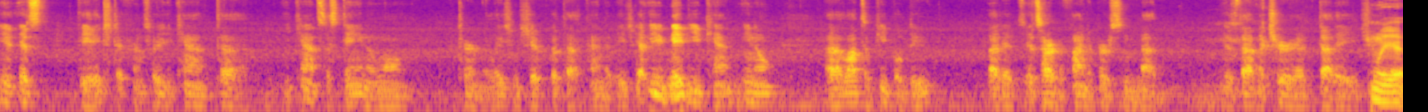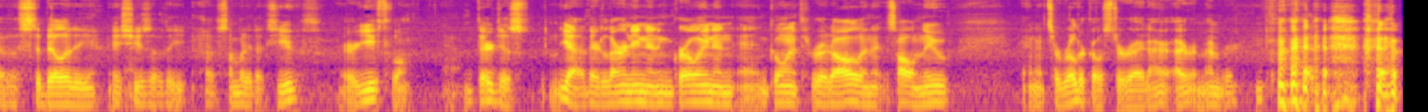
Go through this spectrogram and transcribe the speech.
it, it's the age difference, right? You can't uh, you can't sustain a long term relationship with that kind of age. You, maybe you can, you know, uh, lots of people do, but it's it's hard to find a person that is that mature at that age. Well, yeah, the stability issues of the of somebody that's youth or youthful. Yeah. They're just yeah, they're learning and growing and, and going through it all, and it's all new, and it's a roller coaster ride. I, I remember,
